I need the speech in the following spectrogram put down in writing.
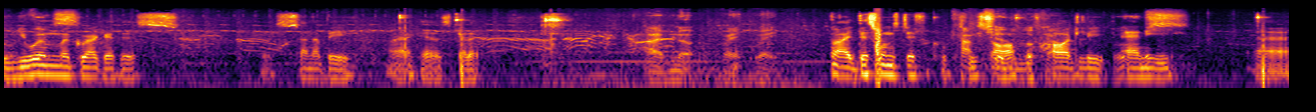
Spoilers. Ewan McGregor this. This Kenobi. Right, okay, let's get it. I have no. Wait, wait. Right, this one's difficult because we Capture start off with hardly Oops. any uh,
